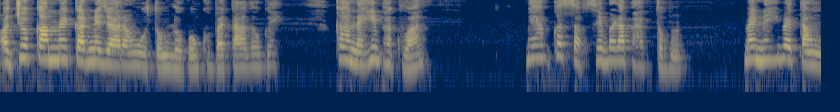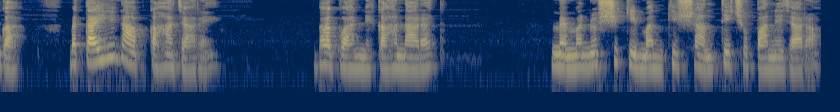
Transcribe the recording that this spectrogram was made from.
और जो काम मैं करने जा रहा हूँ, वो तुम लोगों को बता दोगे। कहा, नहीं भगवान, मैं आपका सबसे बड़ा भक्त हूँ। मैं नहीं बताऊँगा। बताइए ना आप कहाँ जा रहे हैं? भगवान ने कहा, नारद, मैं मनुष्य की मन की शांति छुपाने जा रहा हूँ।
